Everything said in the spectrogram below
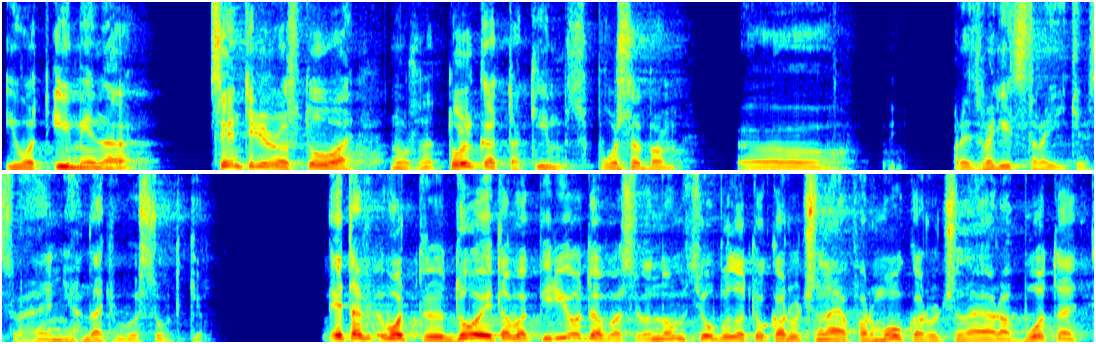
И вот именно в центре Ростова нужно только таким способом э, производить строительство, а не гнать в высотки. Это вот до этого периода в основном все было только ручная формовка, ручная работа –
